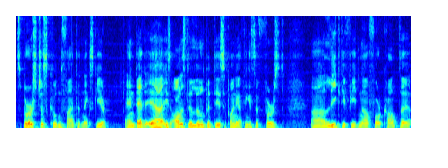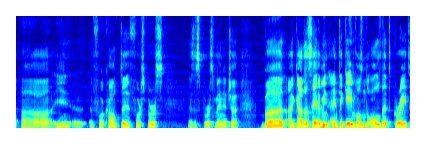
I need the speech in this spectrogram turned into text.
Spurs just couldn't find that next gear and that uh, is honestly a little bit disappointing. I think it's the first uh, league defeat now for Conte, uh, in, uh, for Conte for Spurs as a Spurs manager. But I gotta say, I mean, and the game wasn't all that great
